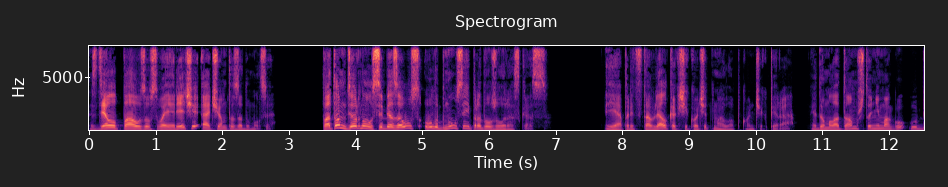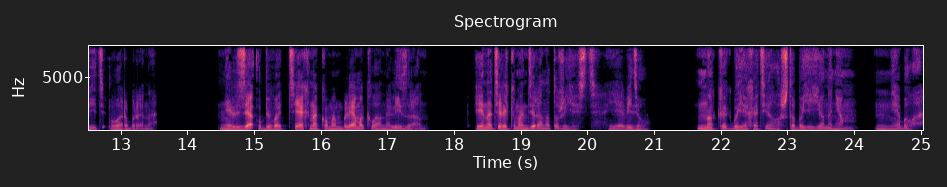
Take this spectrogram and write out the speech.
Сделал паузу в своей речи, о чем-то задумался. Потом дернул себя за ус, улыбнулся и продолжил рассказ. Я представлял, как щекочет мой лоб кончик пера, и думал о том, что не могу убить Варбрена. Нельзя убивать тех, на ком эмблема клана Лизран. И на телекомандира она тоже есть, я видел. Но как бы я хотел, чтобы ее на нем не было.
